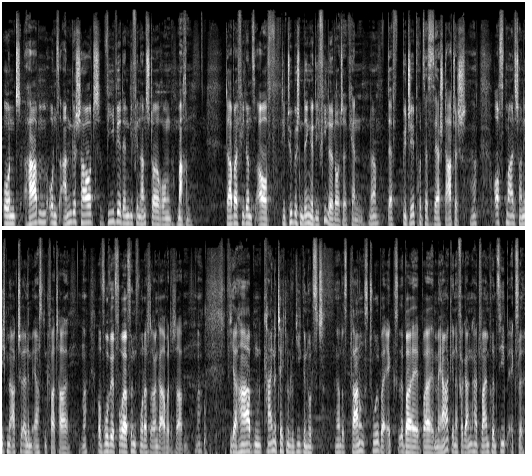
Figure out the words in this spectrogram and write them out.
Und haben uns angeschaut, wie wir denn die Finanzsteuerung machen. Dabei fiel uns auf die typischen Dinge, die viele Leute kennen. Ne? Der Budgetprozess ist sehr statisch, ja? oftmals schon nicht mehr aktuell im ersten Quartal, ne? obwohl wir vorher fünf Monate daran gearbeitet haben. Ne? Wir haben keine Technologie genutzt. Das Planungstool bei, Ex bei, bei Merck in der Vergangenheit war im Prinzip Excel.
